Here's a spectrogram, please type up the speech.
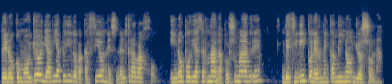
Pero como yo ya había pedido vacaciones en el trabajo y no podía hacer nada por su madre, decidí ponerme en camino yo sola.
